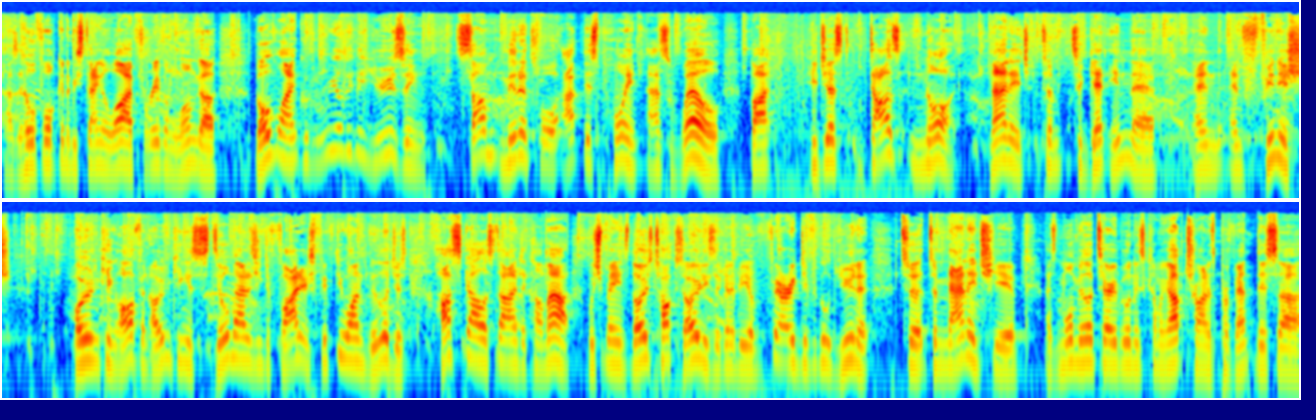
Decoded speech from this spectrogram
As a Hillfort going to be staying alive for even longer, Gold Lion could really be using some Minotaur at this point as well, but he just does not manage to, to get in there and, and finish Odin King off, and Odin King is still managing to fight his 51 villagers. Huskarl is starting to come out, which means those Toxotes are going to be a very difficult unit to, to manage here as more military buildings coming up, trying to prevent this uh,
